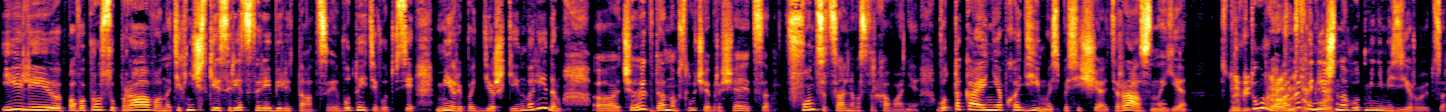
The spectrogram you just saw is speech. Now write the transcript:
или по вопросу права на технические средства реабилитации. Вот эти вот все меры поддержки инвалидам а, человек в данном случае обращается в фонд социального страхования. Вот такая необходимость посещать разные структуры, Разные она, структуры. конечно, вот минимизируется.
